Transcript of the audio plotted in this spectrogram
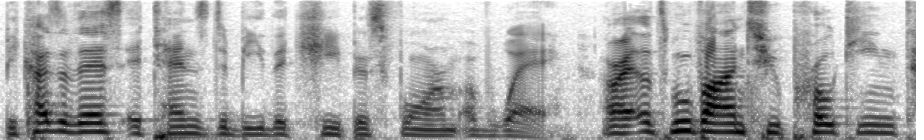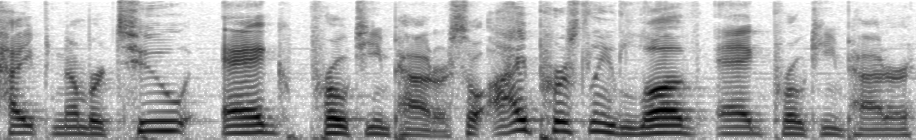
Because of this, it tends to be the cheapest form of whey. All right, let's move on to protein type number two egg protein powder. So, I personally love egg protein powder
